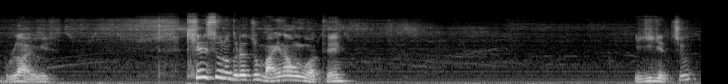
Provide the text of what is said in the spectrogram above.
몰라 여기 킬수는 그래도 좀 많이 나오는 것 같아 이기겠죠?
